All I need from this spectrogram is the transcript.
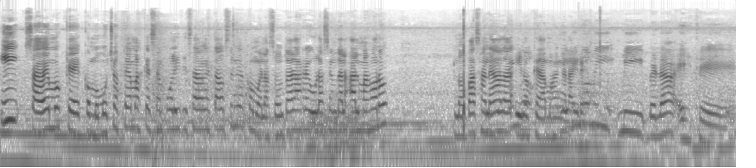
Y sabemos que como muchos temas que se han politizado en Estados Unidos, como el asunto de la regulación de las armas o no, no pasa nada y nos quedamos en el aire. Tengo mi, mi, ¿verdad? Este,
